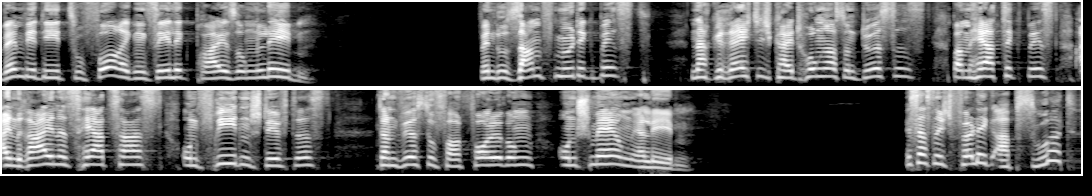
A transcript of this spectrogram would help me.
wenn wir die zuvorigen Seligpreisungen leben. Wenn du sanftmütig bist, nach Gerechtigkeit hungerst und dürstest, barmherzig bist, ein reines Herz hast und Frieden stiftest, dann wirst du Verfolgung und Schmähung erleben. Ist das nicht völlig absurd?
